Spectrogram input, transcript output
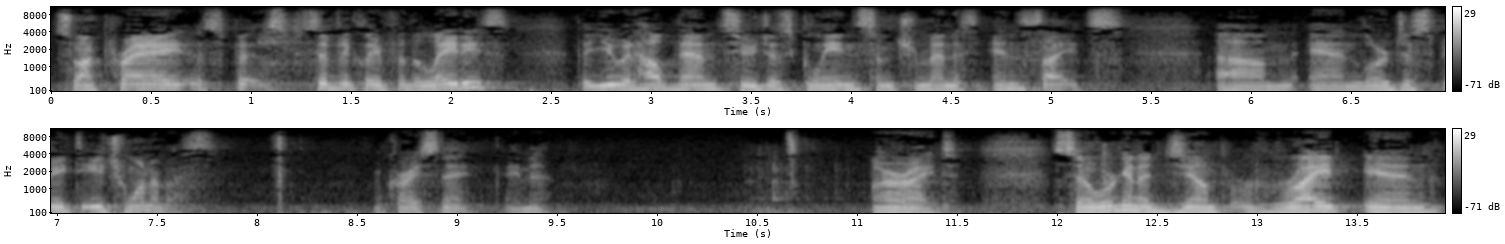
So I pray specifically for the ladies that you would help them to just glean some tremendous insights. Um, and Lord, just speak to each one of us. In Christ's name, amen. All right. So we're going to jump right in.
